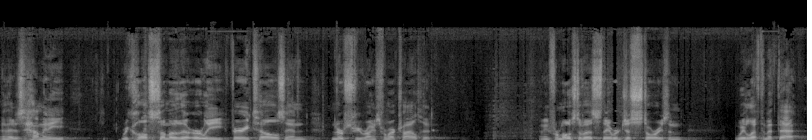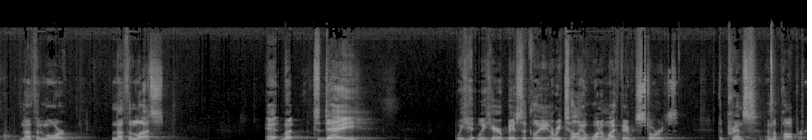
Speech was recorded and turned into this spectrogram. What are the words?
and that is how many recall some of the early fairy tales and nursery rhymes from our childhood? I mean, for most of us, they were just stories, and we left them at that. Nothing more, nothing less. And, but today, we, we hear basically a retelling of one of my favorite stories The Prince and the Pauper.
